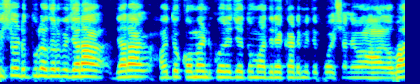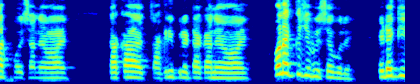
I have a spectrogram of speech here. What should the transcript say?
বিষয়টা তুলে ধরবে যারা যারা হয়তো কমেন্ট করে যে তোমাদের একাডেমিতে পয়সা নেওয়া হয় ওভার পয়সা নেওয়া হয় টাকা চাকরি পেলে টাকা নেওয়া হয় অনেক কিছু বিষয় বলে। এটা কি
